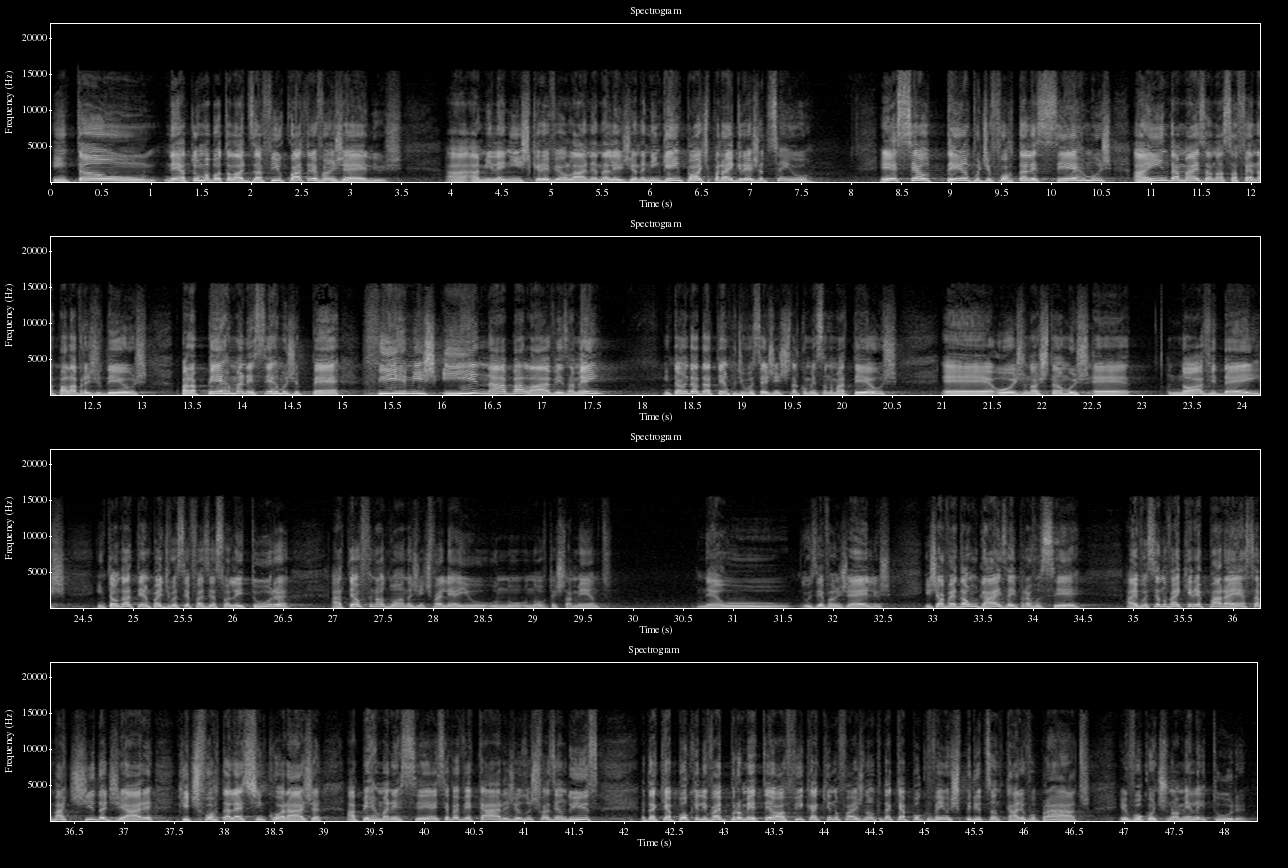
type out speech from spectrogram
Então, né, a turma botou lá, desafio quatro evangelhos a, a Mileni escreveu lá né, na legenda: ninguém pode parar a igreja do Senhor. Esse é o tempo de fortalecermos ainda mais a nossa fé na palavra de Deus, para permanecermos de pé, firmes e inabaláveis. Amém? Então ainda dá tempo de você, a gente está começando Mateus. É, hoje nós estamos é, 9 e 10. Então dá tempo aí de você fazer a sua leitura. Até o final do ano a gente vai ler aí o, o, o Novo Testamento, né, o, os Evangelhos e já vai dar um gás aí para você. Aí você não vai querer parar essa batida diária que te fortalece, te encoraja a permanecer. Aí você vai ver, cara, Jesus fazendo isso, daqui a pouco ele vai prometer, ó, fica aqui, não faz não, que daqui a pouco vem o Espírito Santo. Cara, eu vou para Atos, eu vou continuar minha leitura.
